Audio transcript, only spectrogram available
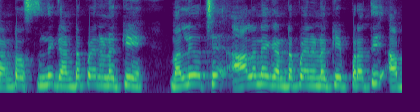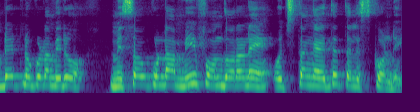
గంట వస్తుంది గంట పైన నొక్కి మళ్ళీ వచ్చే ఆలనే గంట పైన నొక్కి ప్రతి అప్డేట్ను కూడా మీరు మిస్ అవ్వకుండా మీ ఫోన్ ద్వారానే ఉచితంగా అయితే తెలుసుకోండి.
